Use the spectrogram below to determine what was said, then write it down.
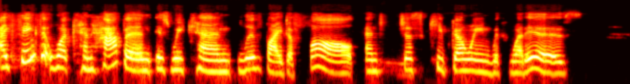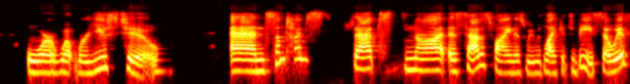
I think that what can happen is we can live by default and just keep going with what is or what we're used to. And sometimes that's not as satisfying as we would like it to be. So if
